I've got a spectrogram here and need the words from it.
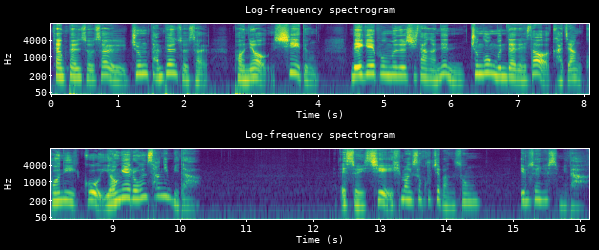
장편소설, 중단편소설, 번역, 시 등 4개 부문을 시상하는 중국 문단에서 가장 권위 있고 영예로운 상입니다. SH 희망성 국제방송 임소연이었습니다.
